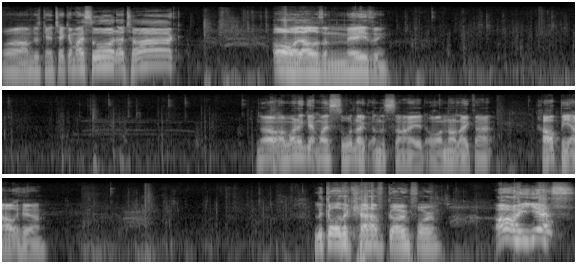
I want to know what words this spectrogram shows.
Well, I'm just gonna take out my sword. Attack! Oh, that was amazing. No, I want to get my sword like on the side. Oh, not like that. Help me out here. Look at all the calf going for him. Oh, yes!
